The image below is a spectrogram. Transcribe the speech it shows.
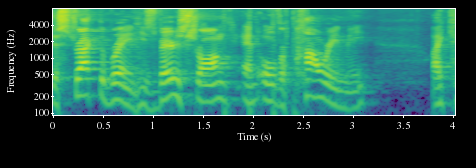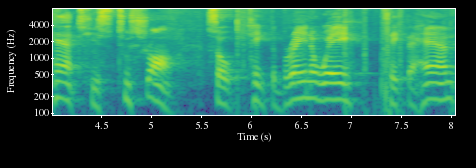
distract the brain. He's very strong and overpowering me. I can't. He's too strong. So take the brain away, take the hand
